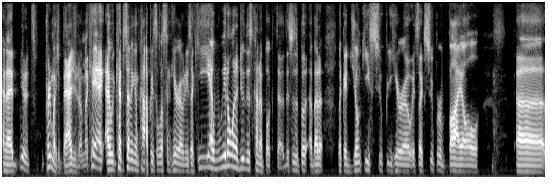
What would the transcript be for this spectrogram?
and I, you know, it's pretty much badgered him. Like, hey, I, I kept sending him copies of Lesson Hero, and he's like, yeah, we don't want to do this kind of book though. This is a book about a like a junkie superhero. It's like super vile uh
